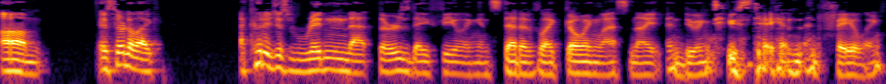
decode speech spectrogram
Um, it's sort of like, I could have just ridden that Thursday feeling instead of like going last night and doing Tuesday and then failing.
